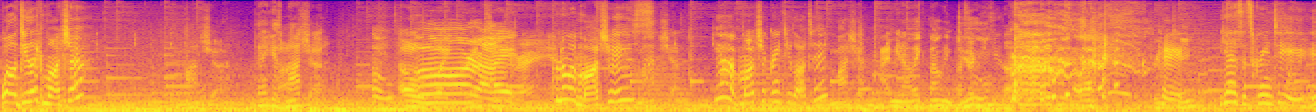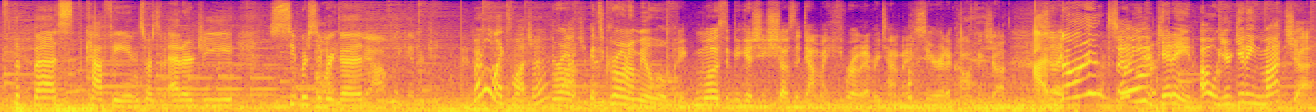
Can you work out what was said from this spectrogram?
Well, do you like matcha? Matcha. The heck is matcha? Oh. Oh, like green tea, Alright. right? You know what matcha is? Matcha. Yeah, matcha green tea latte. Matcha. I mean, I like Mountain Dew. Okay. Yes, it's green tea. It's the best caffeine source of energy. Super, super Oh, good. Yeah, I'm like energy. Brenda likes matcha. Grown, it's grown on me a little bit, mostly because she shoves it down my throat every time I see her at a coffee shop. She's like, No, I What are you getting? Oh, you're getting matcha.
